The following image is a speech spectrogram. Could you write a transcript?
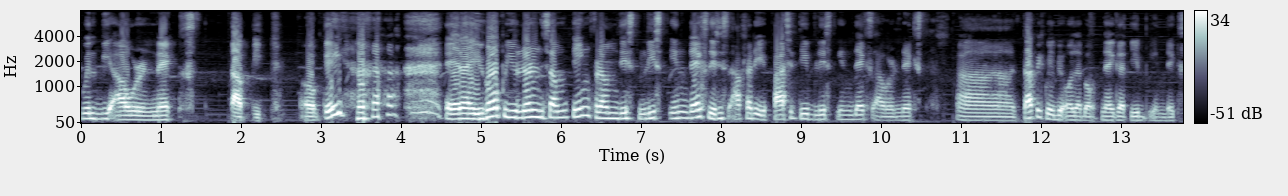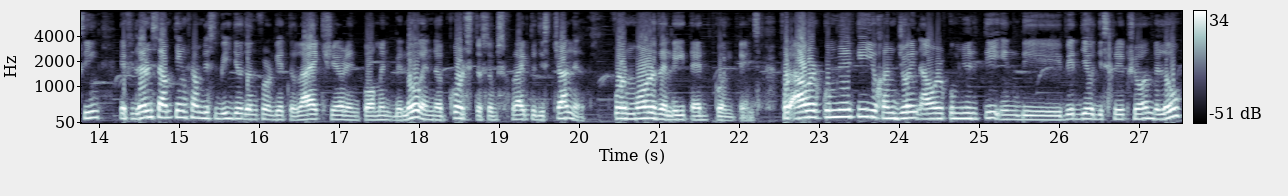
will be our next topic. Okay? and I hope you learned something from this list index. This is actually a positive list index. Our next uh, topic will be all about negative indexing. If you learned something from this video, don't forget to like, share, and comment below. And of course, to subscribe to this channel for more related contents. For our community, you can join our community in the video description below.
